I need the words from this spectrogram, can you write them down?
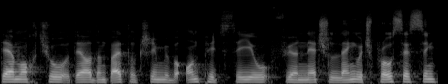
der macht schon, der hat einen Beitrag geschrieben über On-Page SEO für Natural Language Processing,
